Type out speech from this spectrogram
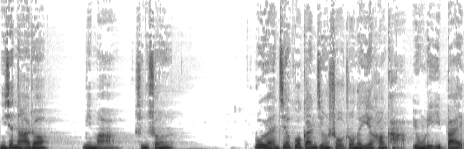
你先拿着，密码是你生日。”陆远接过干净手中的银行卡，用力一掰，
